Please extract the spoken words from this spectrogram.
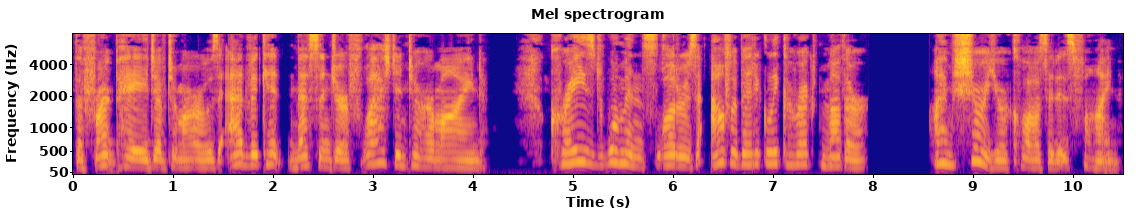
The front page of tomorrow's Advocate Messenger flashed into her mind. Crazed woman slaughters alphabetically correct mother. I'm sure your closet is fine.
